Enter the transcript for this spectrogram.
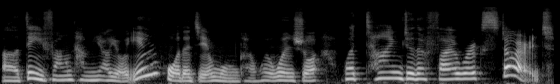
呃地方他们要有烟火的节目，我们可能会问说，What time do the fireworks start?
